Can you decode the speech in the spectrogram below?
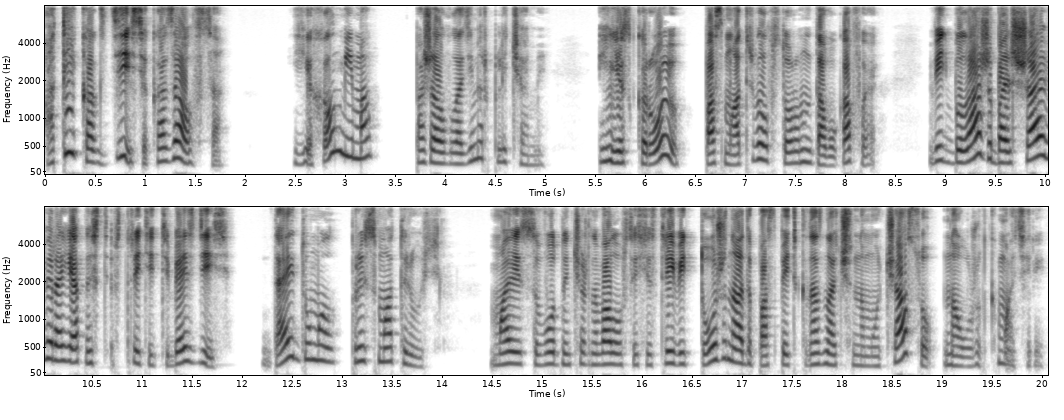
«А ты как здесь оказался?» «Ехал мимо», – пожал Владимир плечами. «И не скрою, посматривал в сторону того кафе. Ведь была же большая вероятность встретить тебя здесь. Дай, думал, присмотрюсь. Моей сводной черноволосой сестре ведь тоже надо поспеть к назначенному часу на ужин к матери.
